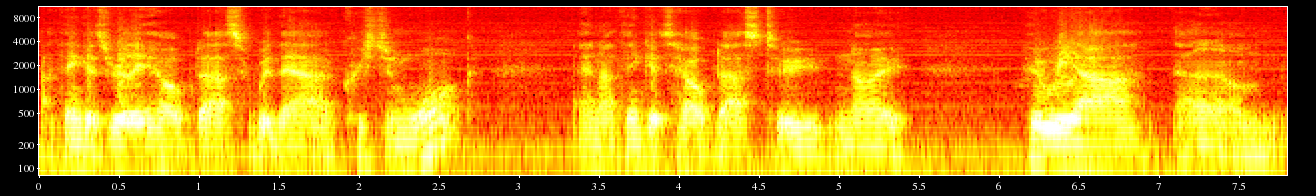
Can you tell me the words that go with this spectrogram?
I think it's really helped us with our Christian walk and I think it's helped us to know who we are, um,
